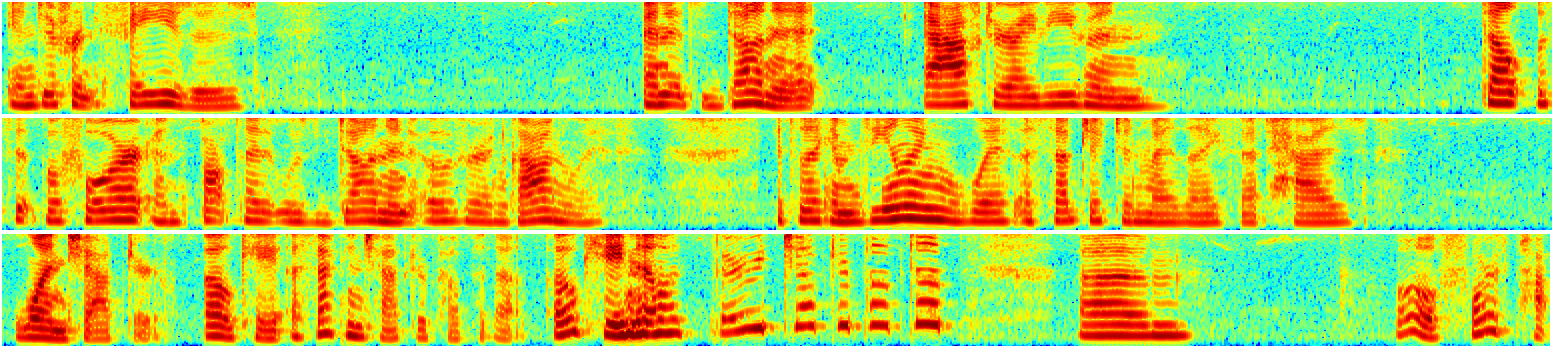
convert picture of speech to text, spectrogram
in different phases, and it's done it after I've even dealt with it before and thought that it was done and over and gone with. It's like I'm dealing with a subject in my life that has one chapter. Okay, a second chapter popped up. Okay, now a third chapter popped up. Um, oh, fourth po-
